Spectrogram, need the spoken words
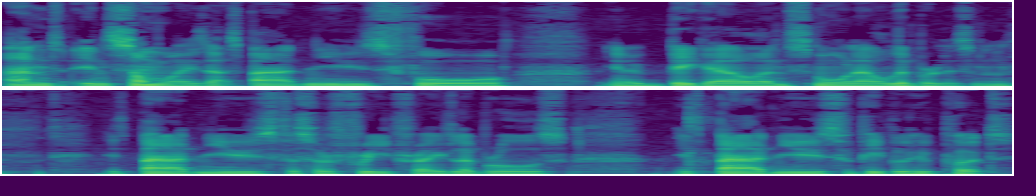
And in some ways, that's bad news for you know big L and small L liberalism. It's bad news for sort of free trade liberals. It's bad news for people who put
